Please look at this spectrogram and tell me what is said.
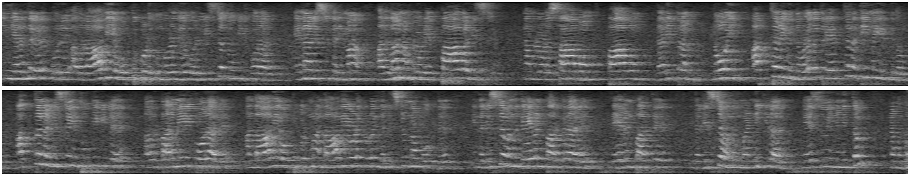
இங்க இருந்து ஒரு அவர் ஆவியை ஒப்பு கொடுக்கும் பொழுது ஒரு லிஸ்ட்டை தூக்கிட்டு போறாரு. என்ன லிஸ்ட் தெரியுமா? அதுதான் நம்மளுடைய பாவ லிஸ்ட் நம்மளோட சாபம் பாவம் தரித்திரம் நோய் அத்தனை இந்த உலகத்துல எத்தனை தீமை இருக்குதோ அத்தனை லிஸ்டையும் தூக்கிக்கிட்டு அவர் பரமேறி போறாரு. அந்த ஆவியை ஒப்பு கொடுக்கணும் அந்த ஆவியோட கூட இந்த லிஸ்ட்டும் தான் போகுது. இந்த லிஸ்ட்டை வந்து தேவன் பார்க்கிறாரு. தேவன் பார்த்து இந்த லிஸ்ட்டை வந்து மன்னிக்கிறாரு. இயேசுவின் நிமித்தம் நமக்கு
